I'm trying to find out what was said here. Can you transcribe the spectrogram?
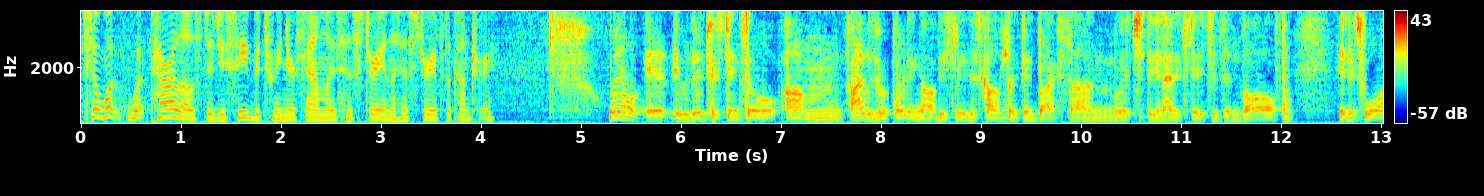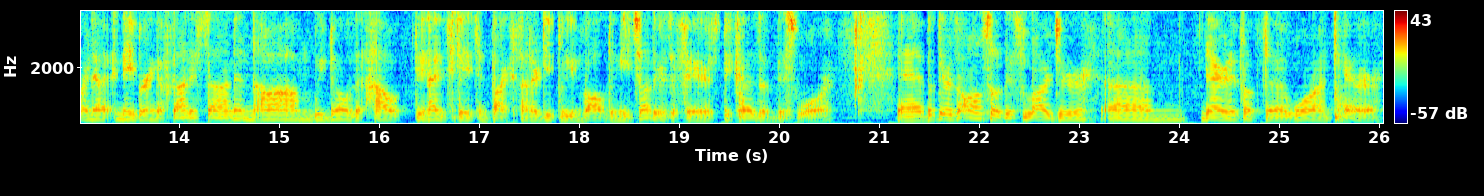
So, what what parallels did you see between your family's history and the history of the country? Well, it, it was interesting. So um, I was reporting, obviously, this conflict in Pakistan, which the United States is involved in its war in a neighboring Afghanistan, and um, we know that how the United States and Pakistan are deeply involved in each other's affairs because of this war. Uh, but there's also this larger um, narrative of the war on terror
